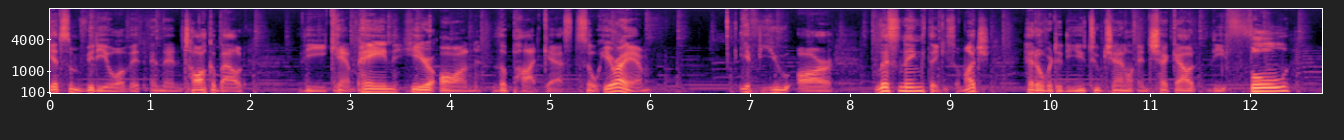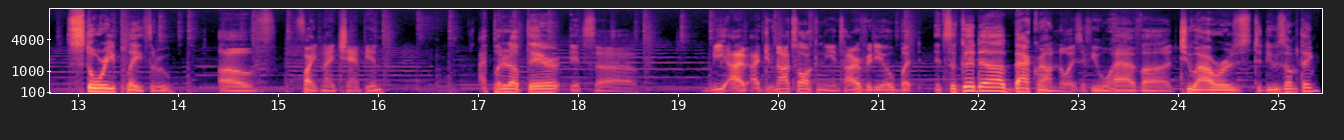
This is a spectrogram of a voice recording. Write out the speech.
get some video of it, and then talk about the campaign here on the podcast. So here I am. If you are listening, thank you so much. Head over to the YouTube channel and check out the full story playthrough of Fight Night Champion. I put it up there. It's uh, me. I, I, do not talk in the entire video, but it's a good uh, background noise. If you will have uh, two hours to do something,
